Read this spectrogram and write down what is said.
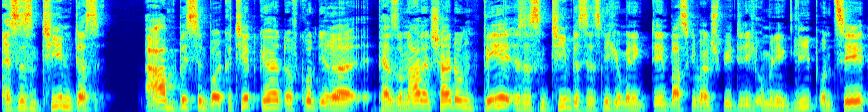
es ist ein Team, das A, ein bisschen boykottiert gehört aufgrund ihrer Personalentscheidung. B, ist es ein Team, das jetzt nicht unbedingt den Basketball spielt, den ich unbedingt lieb. Und C,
